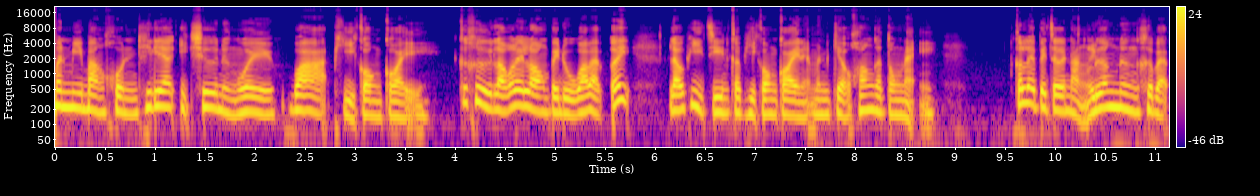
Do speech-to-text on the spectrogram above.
มันมีบางคนที่เรียกอีกชื่อหนึ่งเว้ยว่าผีกองกอย ก็คือเราก็เลยลองไปดูว่าแบบ เอ้ย แล้วผีจีนกับผีกองกอยเนี่ยมันเกี่ยวข้องกันตรงไหน ก็เลยไปเจอหนังเรื่องหนึ่งคือแบบ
